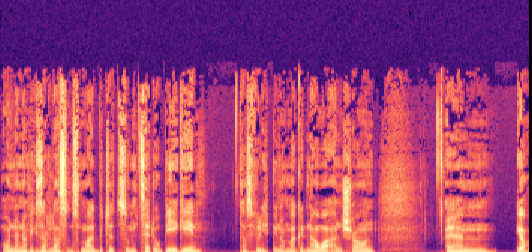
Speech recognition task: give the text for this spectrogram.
Und dann habe ich gesagt, lass uns mal bitte zum ZOB gehen. Das will ich mir nochmal genauer anschauen. Ähm, ja,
